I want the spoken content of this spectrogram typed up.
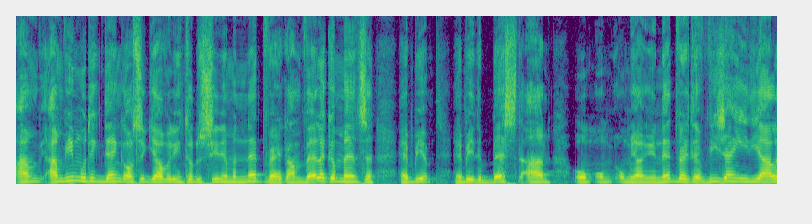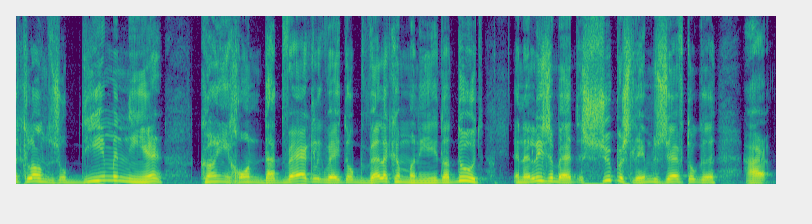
aan, aan, wie moet ik denken als ik jou wil introduceren in mijn netwerk? Aan welke mensen heb je, heb je de beste aan om, om, om jou in je netwerk te hebben? Wie zijn je ideale klanten? Dus op die manier kan je gewoon daadwerkelijk weten op welke manier je dat doet. En Elisabeth is super slim, dus ze heeft ook haar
